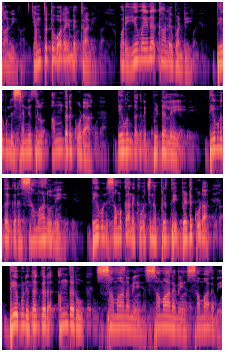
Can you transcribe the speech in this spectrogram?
కానీ ఎంతటి వారైనా కానీ వారు ఏమైనా కానివ్వండి దేవుని సన్నిధిలో అందరు కూడా దేవుని దగ్గర బిడ్డలే దేవుని దగ్గర సమానులే దేవుని సముఖానికి వచ్చిన ప్రతి బిడ్డ కూడా దేవుని దగ్గర అందరూ సమానమే సమానమే సమానమే.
